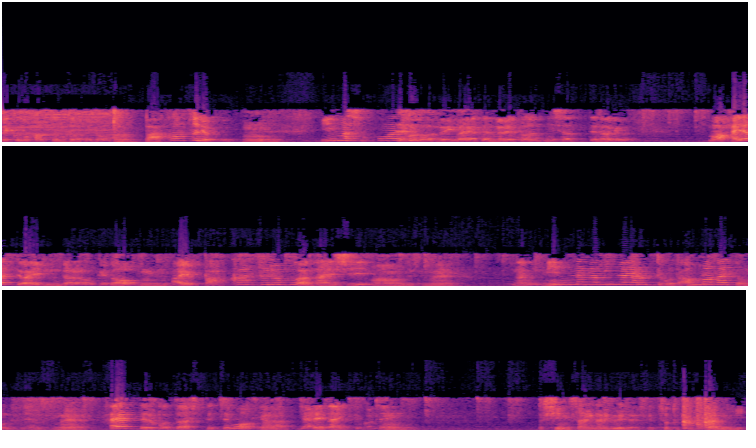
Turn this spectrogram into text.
テクノカットもそうだけど、あのうん。爆発力？うん。今そこまでの 今やったら濡れパンにしちゃってそうだけどまあ流行ってはいるんだろうけど、うん。ああいう爆発力はないしああですね。何みんながみんなやるってことはあんまないと思うんだよね。ですね。流行ってることは知っててもやら、やれないっていうかね、うん。震災がりぐらいじゃないですか。ちょっと極端に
